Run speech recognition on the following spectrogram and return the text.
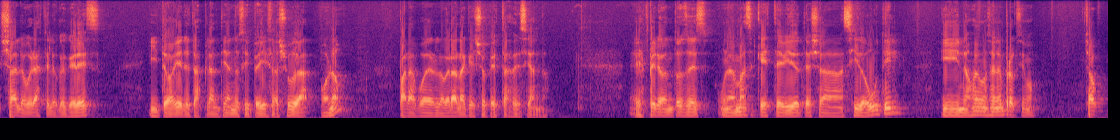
ya lograste lo que querés y todavía te estás planteando si pedís ayuda o no para poder lograr aquello que estás deseando. Espero entonces una vez más que este video te haya sido útil y nos vemos en el próximo. Chao.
